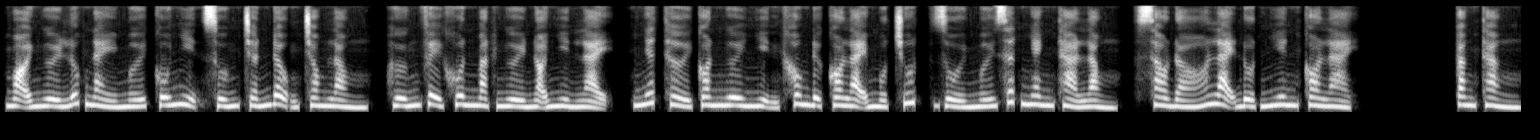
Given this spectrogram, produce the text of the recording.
Mọi người lúc này mới cố nhịn xuống chấn động trong lòng, hướng về khuôn mặt người nọ nhìn lại, nhất thời con ngươi nhịn không được co lại một chút rồi mới rất nhanh thả lỏng, sau đó lại đột nhiên co lại. Căng thẳng,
